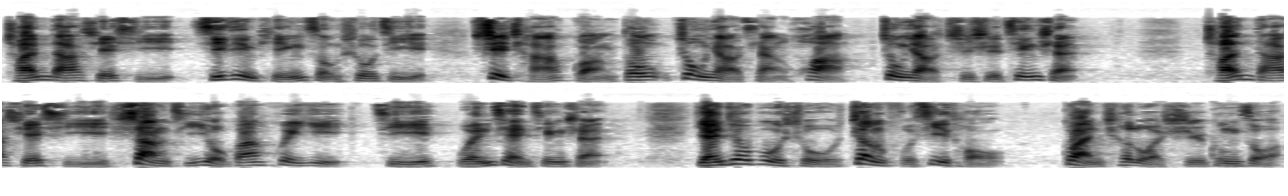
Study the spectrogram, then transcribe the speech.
传达学习习近平总书记视察广东重要讲话、重要指示精神，传达学习上级有关会议及文件精神。研究部署政府系统贯彻落实工作。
